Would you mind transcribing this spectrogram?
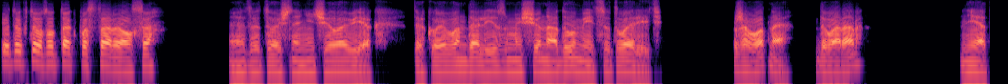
«Это кто тут так постарался?» «Это точно не человек. Такой вандализм еще надо уметь сотворить». «Животное? Дворар?» Нет,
